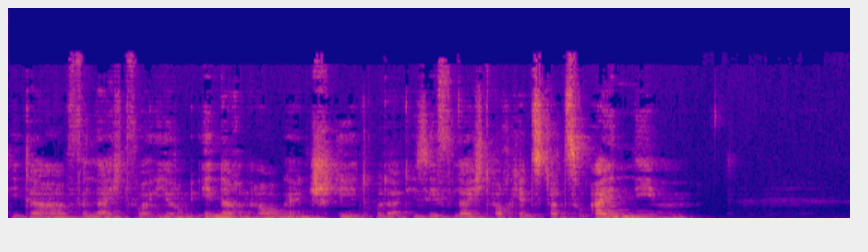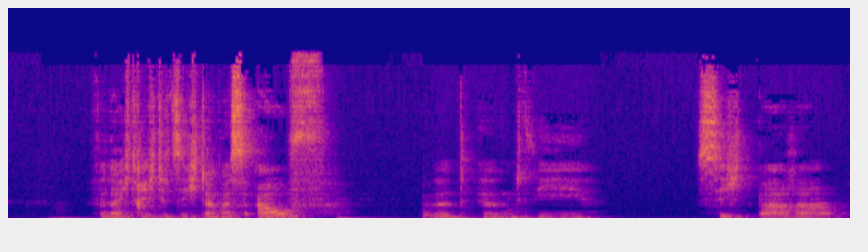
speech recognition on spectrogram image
die da vielleicht vor Ihrem inneren Auge entsteht oder die Sie vielleicht auch jetzt dazu einnehmen. Vielleicht richtet sich da was auf, wird irgendwie sichtbarer,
